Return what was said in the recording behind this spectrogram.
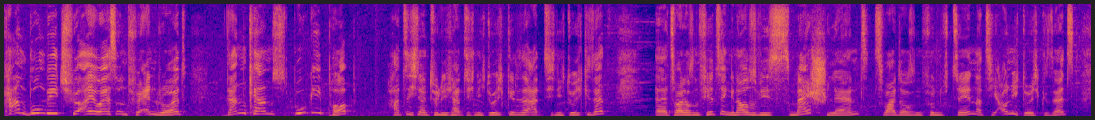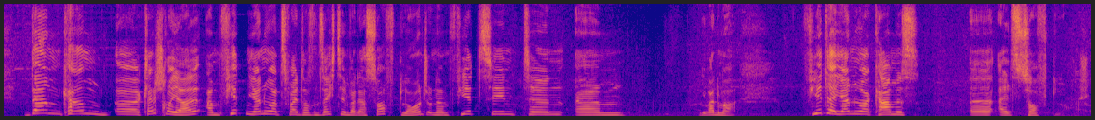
kam Boom Beach für iOS und für Android. Dann kam Spooky Pop, hat sich natürlich hat sich nicht, durchgesetzt, hat sich nicht durchgesetzt. 2014, äh, genauso wie Smashland 2015, hat sich auch nicht durchgesetzt. Dann kam äh, Clash Royale am 4. Januar 2016 war der Soft Launch und am 14. Ähm, warte mal. 4. Januar kam es äh, als Soft Launch.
